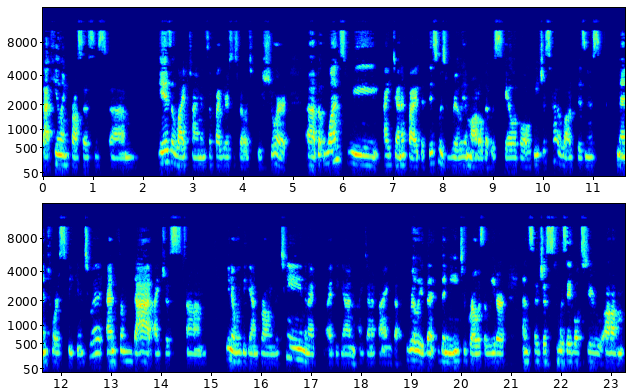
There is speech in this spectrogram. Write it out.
that healing process is, um, is a lifetime. And so five years is relatively short. Uh, but once we identified that this was really a model that was scalable, we just had a lot of business mentors speak into it. And from that, I just, um, you know, we began growing the team and I, I began identifying that really the, the need to grow as a leader and so just was able to um,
